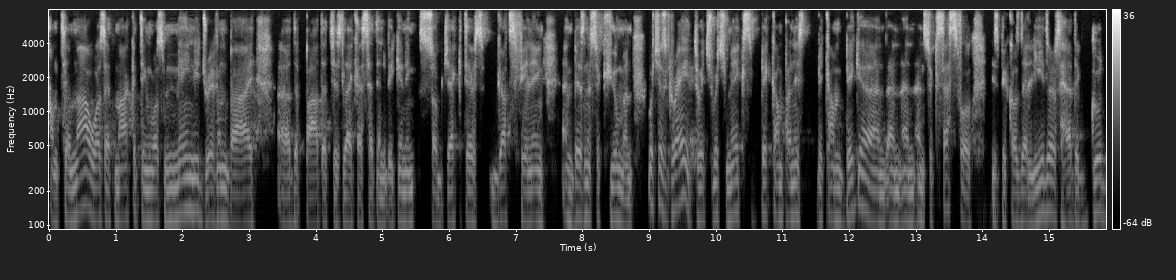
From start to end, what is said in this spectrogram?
until now was that marketing was mainly driven by uh, the part that is, like I said in the beginning, subjectives, gut feeling, and business acumen, which is great, which which makes big companies become bigger and and, and, and successful, is because their leaders had a good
